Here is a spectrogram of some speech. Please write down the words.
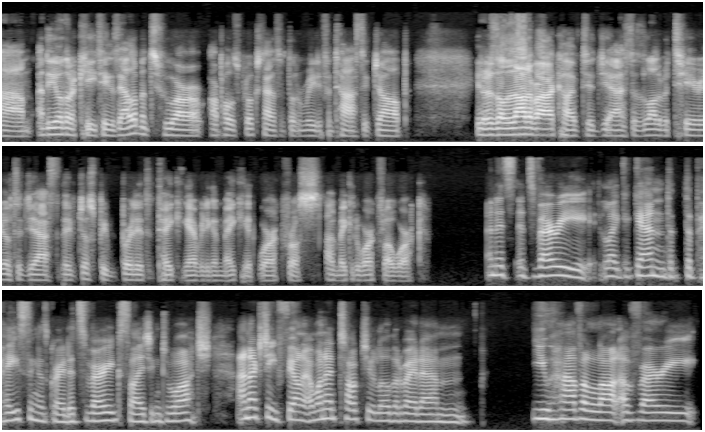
Um, and the other key thing is Elements, who are our post production house, have done a really fantastic job. You know, there's a lot of archive to ingest, there's a lot of material to ingest. They've just been brilliant at taking everything and making it work for us and making the workflow work and it's it's very like again the, the pacing is great it's very exciting to watch and actually fiona i want to talk to you a little bit about um you have a lot of very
